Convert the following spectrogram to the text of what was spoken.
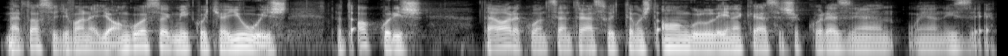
mert az, hogy van egy angol szöveg, még hogyha jó is, tehát akkor is te arra koncentrálsz, hogy te most angolul énekelsz, és akkor ez olyan, olyan izé.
